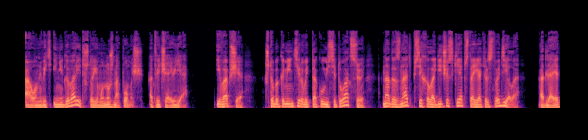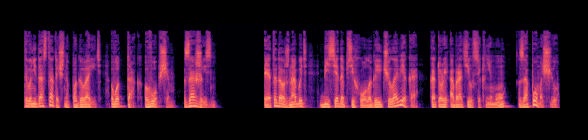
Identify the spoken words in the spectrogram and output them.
А он ведь и не говорит, что ему нужна помощь, отвечаю я. И вообще, чтобы комментировать такую ситуацию, надо знать психологические обстоятельства дела, а для этого недостаточно поговорить, вот так, в общем, за жизнь. Это должна быть беседа психолога и человека, который обратился к нему за помощью.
